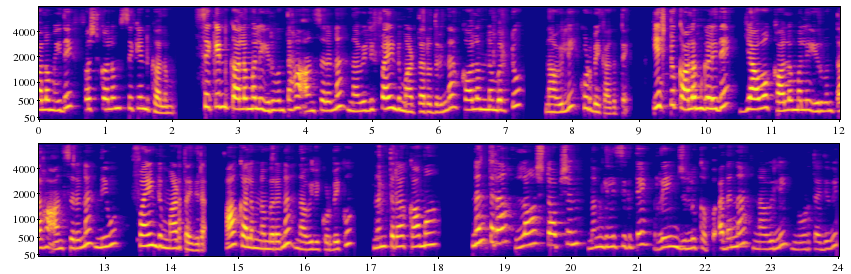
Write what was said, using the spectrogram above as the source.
ಕಾಲಮ್ ಇದೆ. First column second column second column ಅಲ್ಲಿ ಇರುವಂತಹ ಆನ್ಸರ್ ಅನ್ನ ನಾವಿಲ್ಲಿ ಫೈಂಡ್ ಮಾಡ್ತಾ ಇರೋದ್ರಿಂದ ಕಾಲಮ್ ನಂಬರ್ ಟು ನಾವಿಲ್ಲಿ ಕೊಡ್ಬೇಕಾಗುತ್ತೆ. ಎಷ್ಟು ಕಾಲಮ್ಗಳಿದೆ ಯಾವ ಕಾಲಮ್ ಅಲ್ಲಿ ಇರುವಂತಹ ಆನ್ಸರ್ ಅನ್ನ ನೀವು ಫೈಂಡ್ ಮಾಡ್ತಾ ಇದ್ದೀರಾ? ಆ ಕಾಲಮ್ ನಂಬರ್ ಅನ್ನ ನಾವಿಲ್ಲಿ ಕೊಡ್ಬೇಕು. ನಂತರ ಕಾಮ ನಂತರ ಲಾಸ್ಟ್ ಆಪ್ಷನ್ ನಮ್ಗಿಲ್ಲಿ ಸಿಗುತ್ತೆ ರೇಂಜ್ ಲುಕ್ಅಪ್ ಅದನ್ನ ನಾವಿಲ್ಲಿ ನೋಡ್ತಾ ಇದೀವಿ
